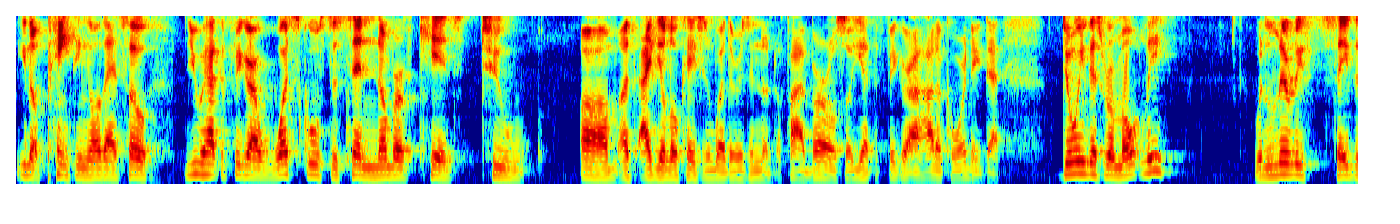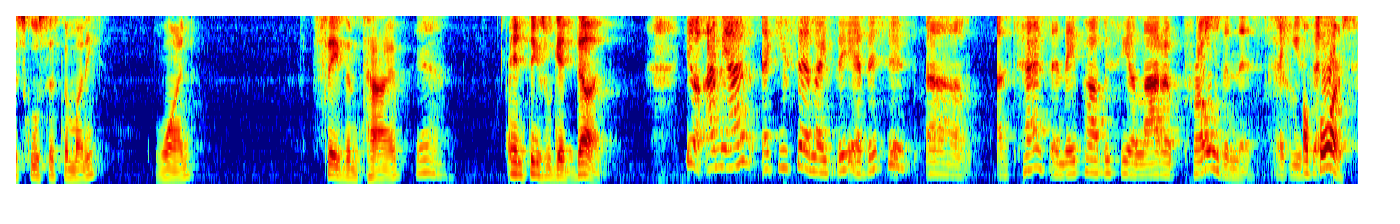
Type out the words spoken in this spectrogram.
you know, painting, all that. So you have to figure out what schools to send number of kids to um, an ideal location, whether it's in the five boroughs. So you have to figure out how to coordinate that. Doing this remotely would literally save the school system money. One, save them time, Yeah. and things would get done. You know, I mean, I like you said, like yeah, this is um, a test, and they probably see a lot of pros in this. Like you said. Of said, course.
